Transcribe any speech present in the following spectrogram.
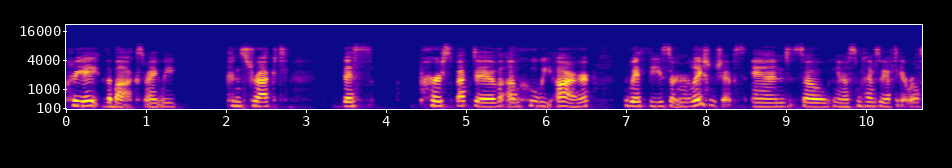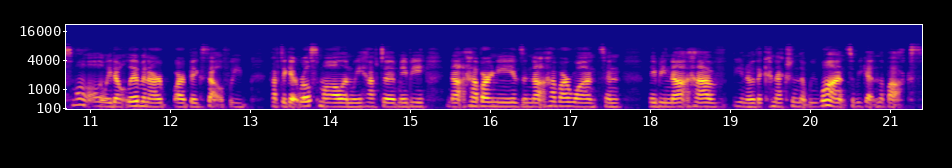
create the box, right? We construct this perspective of who we are with these certain relationships. And so, you know, sometimes we have to get real small and we don't live in our, our big self. We have to get real small and we have to maybe not have our needs and not have our wants and maybe not have, you know, the connection that we want. So we get in the box.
